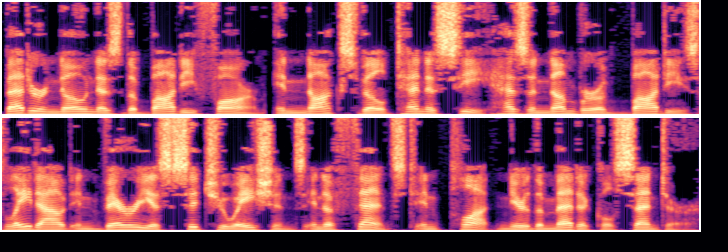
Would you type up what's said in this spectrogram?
better known as the Body Farm in Knoxville, Tennessee has a number of bodies laid out in various situations in a fenced in plot near the medical center.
